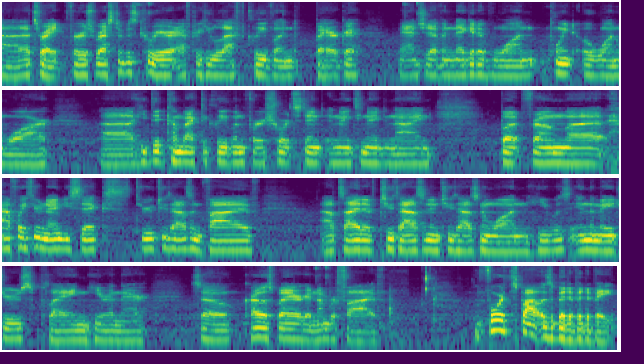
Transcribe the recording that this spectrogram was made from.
Uh, that's right. For his rest of his career, after he left Cleveland, Baerga managed to have a negative 1.01 WAR. Uh, he did come back to Cleveland for a short stint in 1999 but from uh, halfway through 96 through 2005 outside of 2000 and 2001 he was in the majors playing here and there so carlos baerga number five the fourth spot was a bit of a debate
